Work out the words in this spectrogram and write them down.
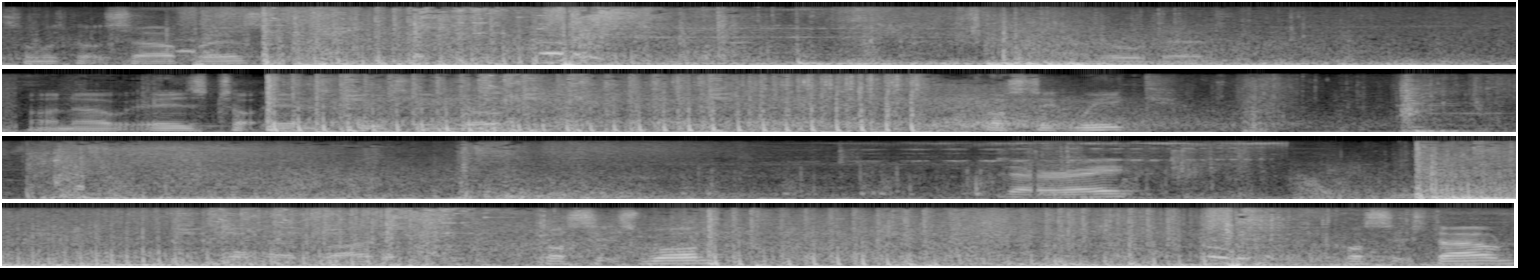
Someone's got self res. They're all dead. Oh no, it is, to- it is full team, bro. Caustic weak. The Wraith. Won't have that. Caustic's one. Caustic's down.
